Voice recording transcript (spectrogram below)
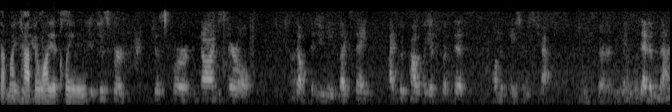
that might could happen use while you're this cleaning. ju- Just for, just for non-sterile stuff that you need. Like say, I could probably have put this on the patient's chest Instead of instead of that,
